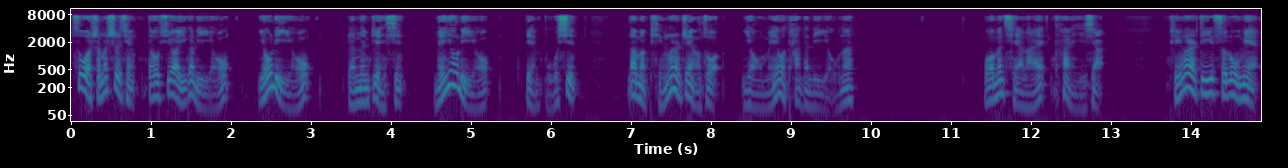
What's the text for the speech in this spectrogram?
做什么事情都需要一个理由，有理由人们便信，没有理由便不信。那么平儿这样做有没有他的理由呢？我们且来看一下，平儿第一次露面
